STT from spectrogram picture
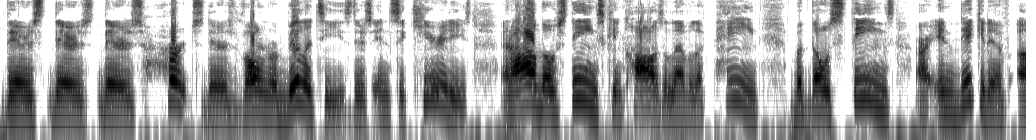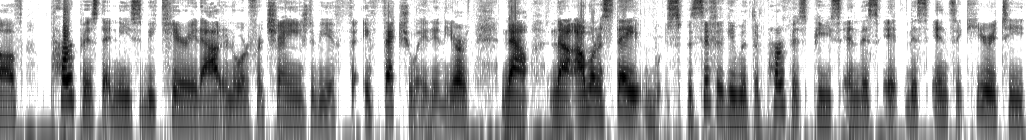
there's there's there's hurts, there's vulnerabilities, there's insecurities, and all those things can cause a level of pain, but those things are indicative of purpose that needs to be carried out in order for change to be eff- effectuated in the earth. Now, now I want to stay specifically with the purpose piece in this it, this insecurity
